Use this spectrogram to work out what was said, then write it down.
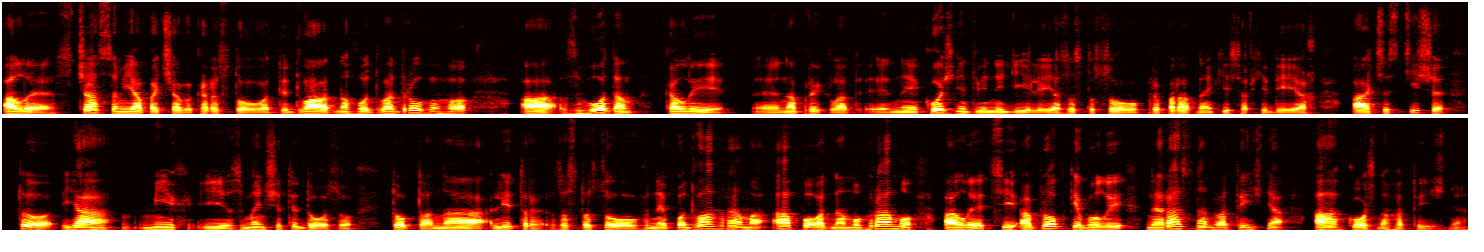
Але з часом я почав використовувати 2 одного, 2 другого, а згодом, коли е, наприклад, е, не кожні дві неділі я застосовував препарат на якихось орхідеях, а частіше, то я міг і зменшити дозу. Тобто на літр застосовував не по 2 грама, а по 1 граму, але ці обробки були не раз на 2 тижні, а кожного тижня.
